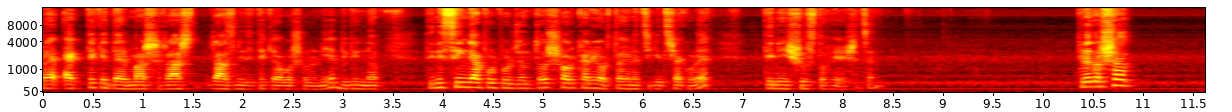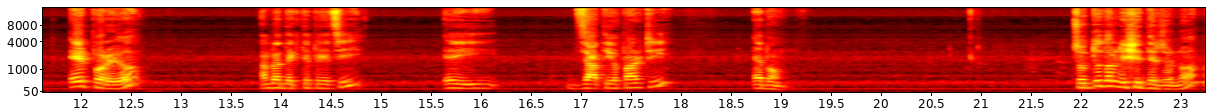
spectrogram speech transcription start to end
প্রায় এক থেকে দেড় মাস রাজনীতি থেকে অবসর নিয়ে বিভিন্ন, তিনি সিঙ্গাপুর পর্যন্ত সরকারি অর্থায়নে চিকিৎসা করে তিনি সুস্থ হয়ে এসেছেন। প্রিয় দর্শক, এরপরেও আমরা দেখতে পেয়েছি এই জাতীয় পার্টি এবং চোদ্দ দল নিষিদ্ধের জন্য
